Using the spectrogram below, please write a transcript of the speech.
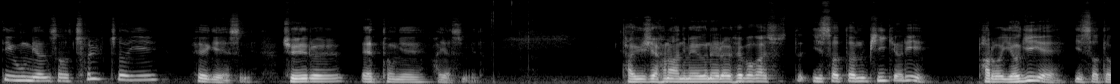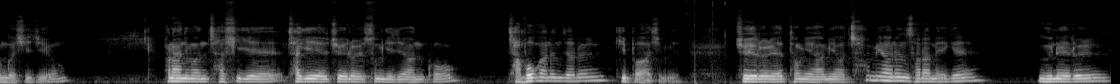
띄우면서 철저히 회개했습니다. 죄를 애통해 하였습니다. 다윗이 하나님의 은혜를 회복할 수 있었던 비결이 바로 여기에 있었던 것이지요. 하나님은 자식의, 자기의 죄를 숨기지 않고 자복하는 자를 기뻐하십니다. 죄를 애통해 하며 참여하는 사람에게 은혜를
